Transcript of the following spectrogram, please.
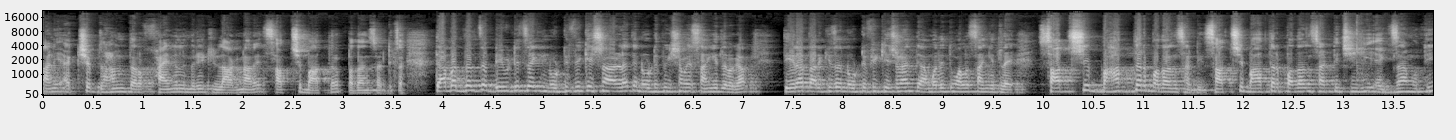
आणि आक्षेप झाल्यानंतर फायनल मेरिट लागणार आहे सातशे बहात्तर पदांसाठीचं. त्याबद्दलचं डीबीटीचं एक नोटिफिकेशन आलेलं आहे. त्या नोटिफिकेशनमध्ये सांगितलं बघा तेरा तारखेचं नोटिफिकेशन आहे. त्यामध्ये तुम्हाला सांगितलंय सातशे बहात्तर पदांसाठी सातशे बहात्तर पदांसाठीची ही एक्झाम होती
